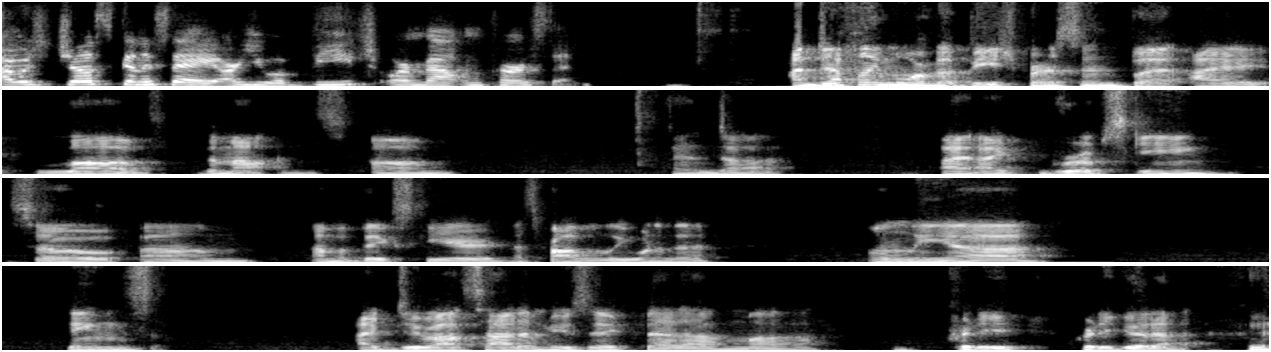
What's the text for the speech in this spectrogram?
I was just gonna say, are you a beach or mountain person? I'm definitely more of a beach person, but I love the mountains. Um, and uh, I, I grew up skiing, so um, I'm a big skier. That's probably one of the only uh, things I do outside of music that I'm uh, pretty pretty good at.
